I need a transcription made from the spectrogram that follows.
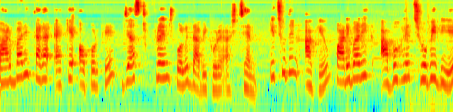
বারবারই তারা একে অপরকে জাস্ট ফ্রেন্ডস বলে দাবি করে আসছেন। কিছুদিন আগেও পারিবারিক আবহে ছবি দিয়ে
